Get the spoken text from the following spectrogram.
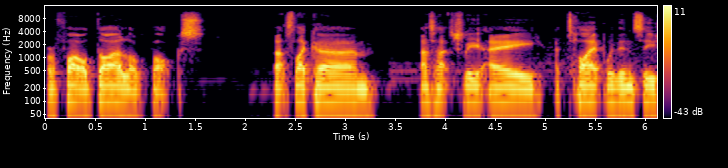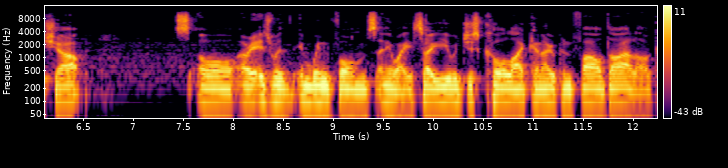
or a file dialog box, that's like um that's actually a a type within C sharp, or or it is with in WinForms anyway. So you would just call like an open file dialog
